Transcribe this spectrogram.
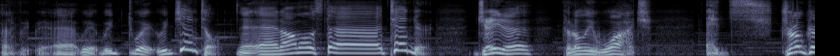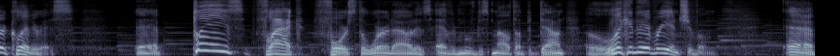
uh, were, were, were, gentle and almost uh, tender. Jada could only watch and stroke her clitoris. Uh, Please, Flack forced the word out as Evan moved his mouth up and down, licking every inch of him. Uh,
